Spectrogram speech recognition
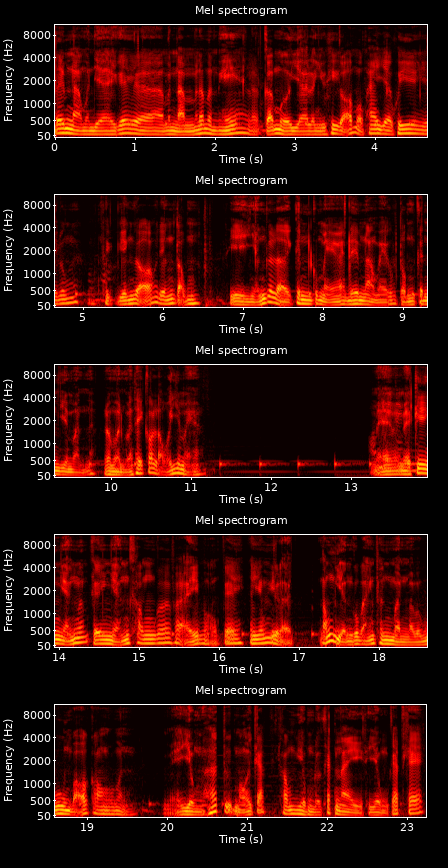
Đêm nào mình về cái à, mình nằm đó mình nghe là cỡ 10 giờ là nhiều khi gõ một hai giờ khuya vậy luôn á. Thì vẫn gõ vẫn tụng. Thì những cái lời kinh của mẹ đêm nào mẹ cũng tụng kinh về mình rồi mình mới thấy có lỗi với mẹ mẹ mẹ kiên nhẫn lắm kiên nhẫn không có phải một cái giống như là nóng giận của bản thân mình mà buông bỏ con của mình. Mẹ dùng hết mọi cách không dùng được cách này thì dùng cách khác.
